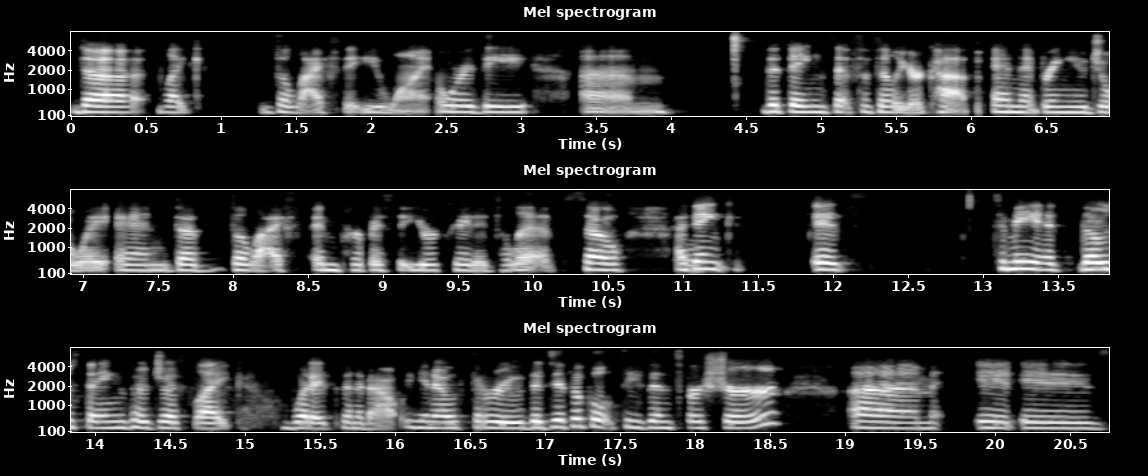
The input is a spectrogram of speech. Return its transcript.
the like the life that you want or the um the things that fulfill your cup and that bring you joy and the the life and purpose that you were created to live. So i think it's to me it's those things are just like what it's been about you know through the difficult seasons for sure. Um it is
